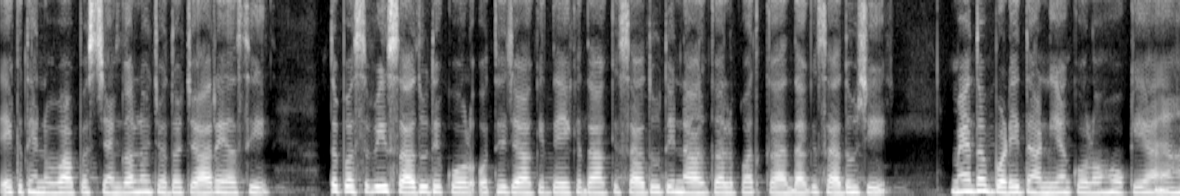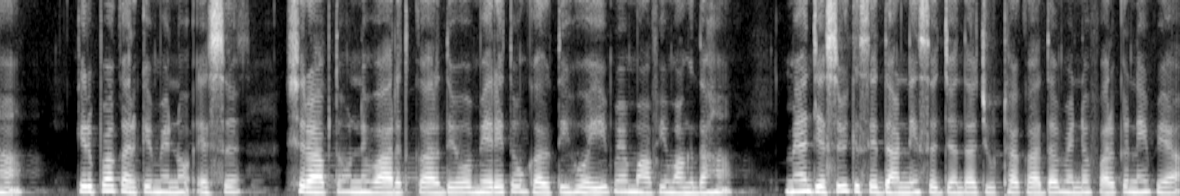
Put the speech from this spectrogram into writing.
ਇੱਕ ਦਿਨ ਵਾਪਸ ਜੰਗਲ ਨੂੰ ਜਦੋਂ ਜਾ ਰਿਹਾ ਸੀ ਤਪਸਵੀ ਸਾਧੂ ਦੇ ਕੋਲ ਉੱਥੇ ਜਾ ਕੇ ਦੇਖਦਾ ਕਿ ਸਾਧੂ ਦੇ ਨਾਲ ਗੱਲਬਾਤ ਕਰਦਾ ਕਿ ਸਾਧੂ ਜੀ, ਮੈਂ ਤਾਂ ਬੜੇ ਦਾਨੀਆਂ ਕੋਲੋਂ ਹੋ ਕੇ ਆਇਆ ਹਾਂ। ਕਿਰਪਾ ਕਰਕੇ ਮੈਨੂੰ ਇਸ ਸ਼ਰਾਬ ਤੋਂ ਨਿਵਾਰਤ ਕਰ ਦਿਓ। ਮੇਰੇ ਤੋਂ ਗਲਤੀ ਹੋਈ, ਮੈਂ ਮਾਫੀ ਮੰਗਦਾ ਹਾਂ। ਮੈਂ ਜਿਸ ਵੀ ਕਿਸੇ ਦਾਨੀ ਸੱਜਣ ਦਾ ਝੂਠਾ ਖਾਦਾ ਮੈਨੂੰ ਫ਼ਰਕ ਨਹੀਂ ਪਿਆ।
